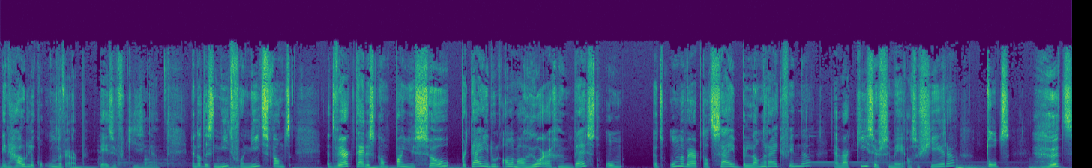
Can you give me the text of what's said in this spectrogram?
inhoudelijke onderwerp deze verkiezingen. En dat is niet voor niets, want het werkt tijdens campagnes zo. Partijen doen allemaal heel erg hun best om het onderwerp dat zij belangrijk vinden en waar kiezers ze mee associëren, tot het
